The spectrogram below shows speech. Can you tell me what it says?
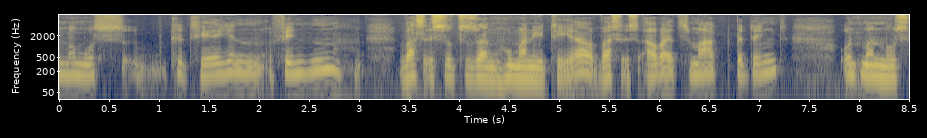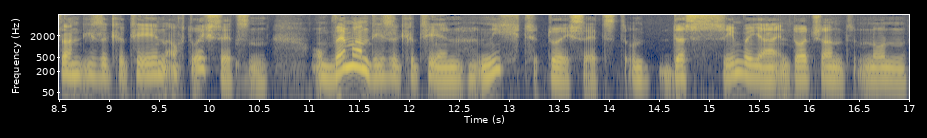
Man muss Kriterien finden, was ist sozusagen humanitär, was ist arbeitsmarktbedingt und man muss dann diese Kriterien auch durchsetzen. Und wenn man diese Kriterien nicht durchsetzt, und das sehen wir ja in Deutschland nun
